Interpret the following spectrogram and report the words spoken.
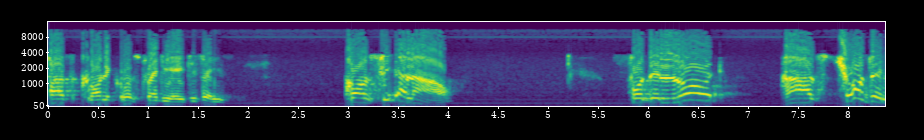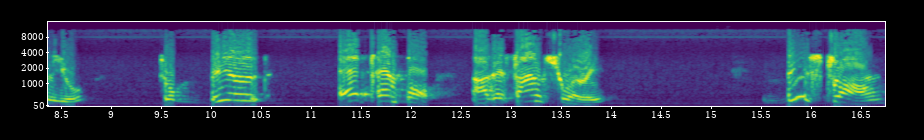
First Chronicles 28, it says, Consider now, for the Lord has chosen you to build a temple as a sanctuary. Be strong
